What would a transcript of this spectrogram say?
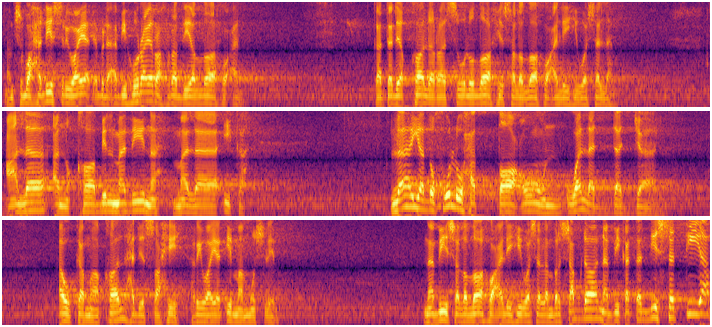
Dalam sebuah hadis riwayat daripada Abi Hurairah radhiyallahu an kata dia qala Rasulullah sallallahu alaihi wasallam ala anqabil madinah malaikah la yadkhuluha at-ta'un wala ad-dajjal atau kama qala hadis sahih riwayat Imam Muslim. Nabi sallallahu alaihi wasallam bersabda Nabi kata di setiap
